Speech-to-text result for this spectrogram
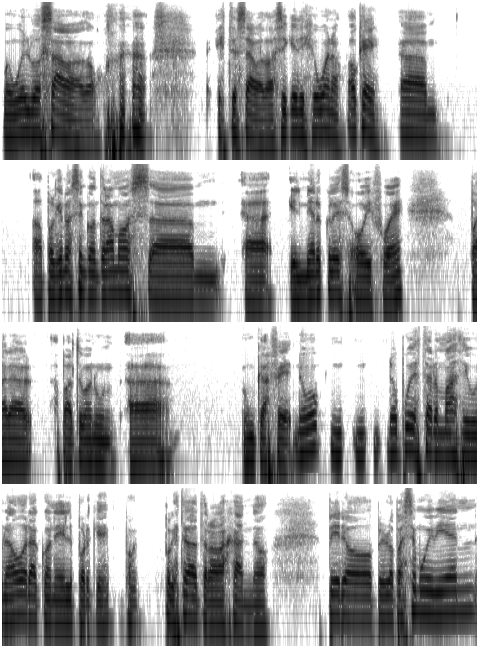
me vuelvo sábado. este sábado. Así que dije, bueno, ok, Ah, porque nos encontramos ah, el miércoles, hoy fue, para, para tomar un, ah, un café. No, no pude estar más de una hora con él porque, porque estaba trabajando, pero, pero lo pasé muy bien.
